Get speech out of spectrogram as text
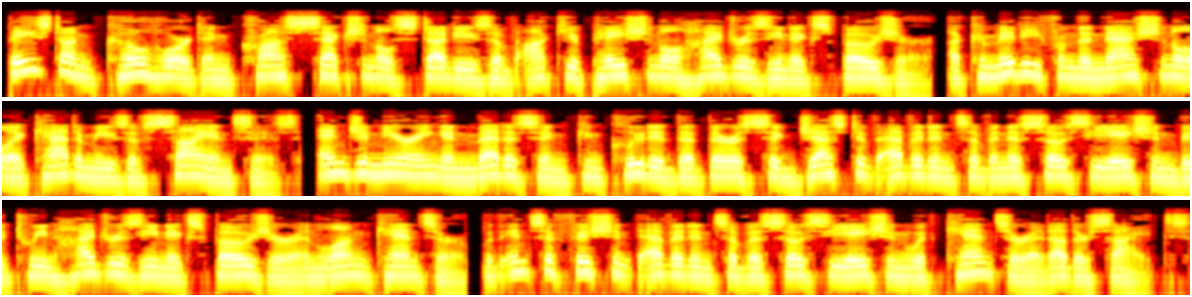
Based on cohort and cross-sectional studies of occupational hydrazine exposure, a committee from the National Academies of Sciences, Engineering and Medicine concluded that there is suggestive evidence of an association between hydrazine exposure and lung cancer, with insufficient evidence of association with cancer at other sites.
